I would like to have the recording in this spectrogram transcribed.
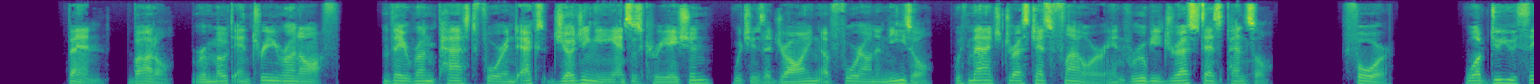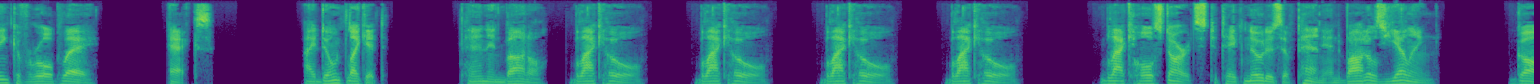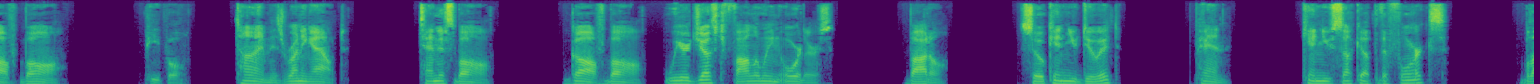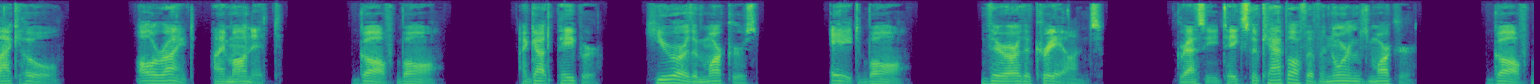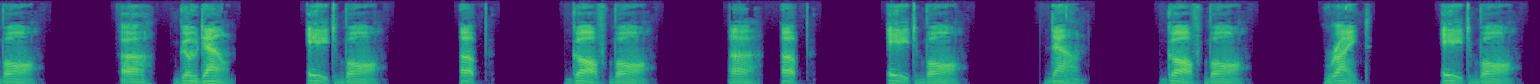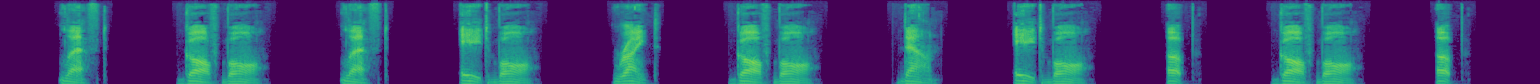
Pen, bottle, remote entry run off. They run past 4 and X judging Iance's creation, which is a drawing of 4 on an easel, with Match dressed as flower and Ruby dressed as pencil. 4. What do you think of roleplay? X. I don't like it. Pen and bottle, black hole. Black hole. Black hole. Black hole. Black hole starts to take notice of pen and bottles yelling. Golf ball. People. Time is running out. Tennis ball. Golf ball, we're just following orders. Bottle. So can you do it? Pen. Can you suck up the forks? Black hole. Alright, I'm on it. Golf ball. I got paper. Here are the markers. 8 ball. There are the crayons. Grassy takes the cap off of an orange marker. Golf ball. Uh, go down. 8 ball. Up. Golf ball. Uh, up. 8 ball. Down. Golf ball. Right. 8 ball. Left. Golf ball. Left. 8 ball. Right. Golf ball down. 8 ball. Up. Golf ball. Up.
